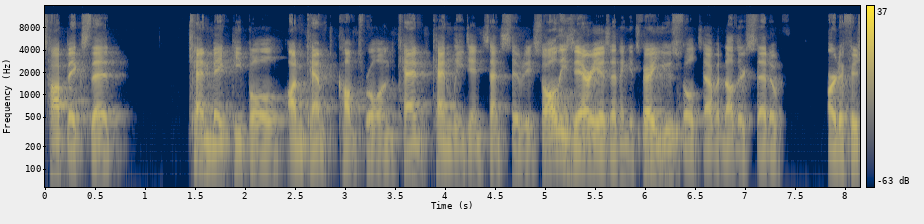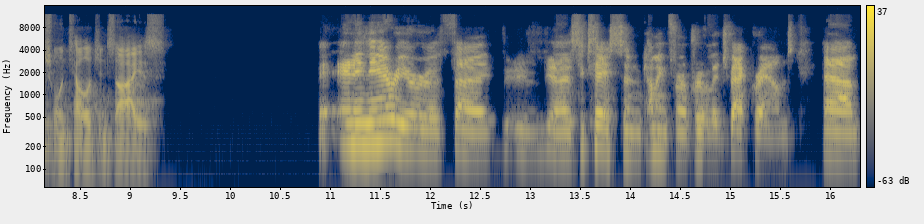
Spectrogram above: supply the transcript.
topics that can make people uncomfortable and can can lead to insensitivity. So all these areas, I think it's very useful to have another set of artificial intelligence eyes. And in the area of uh, uh, success and coming from a privileged background, um,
